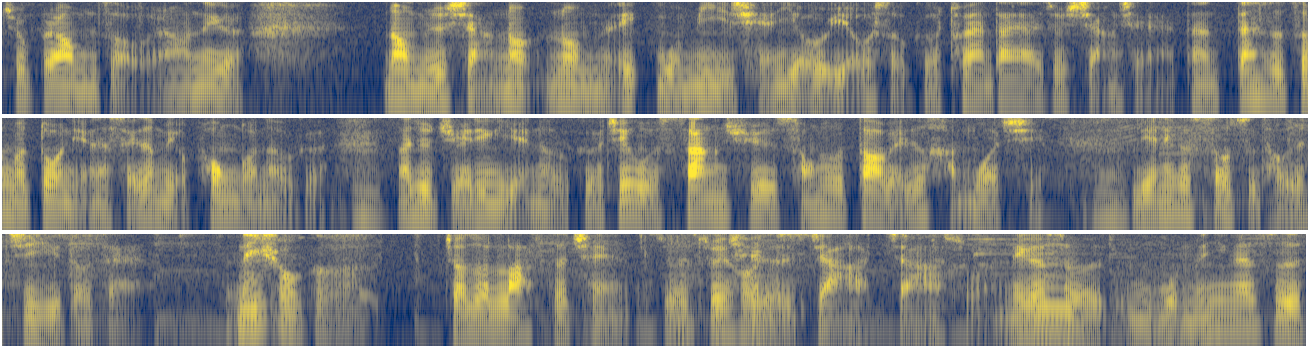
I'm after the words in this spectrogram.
就不让我们走，然后那个，那我们就想，那那我们哎，我们以前有有一首歌，突然大家就想起来，但但是这么多年了，谁都没有碰过那首歌，那就决定演那首歌。结果上去从头到尾就很默契，连那个手指头的记忆都在。哪首歌？叫做 Last Chance，就是最后的枷枷锁。那个时候我们应该是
